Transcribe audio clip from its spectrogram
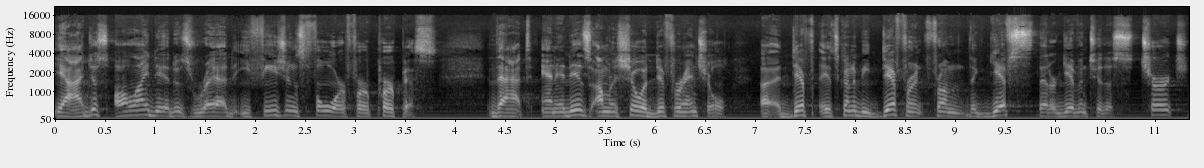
Yeah, I just all I did is read Ephesians 4 for a purpose. That and it is I'm going to show a differential uh, diff, it's going to be different from the gifts that are given to the church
